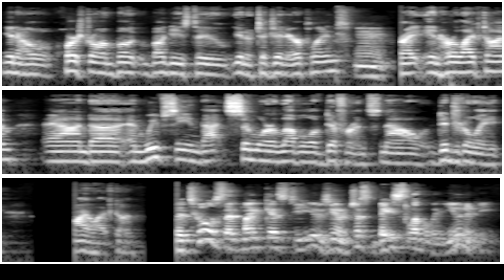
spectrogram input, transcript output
you know horse-drawn bug, buggies to you know to jet airplanes Mm. right in her lifetime and uh, and we've seen that similar level of difference now digitally in my lifetime The tools that Mike gets to use, you know, just base level of Unity,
